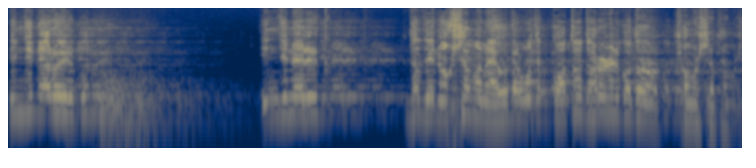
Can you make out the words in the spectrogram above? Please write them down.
ইঞ্জিনিয়ারও এরকম। ইঞ্জিনিয়ারের যাদের নকশা বানায়, ওটার মধ্যে কত ধরনের কত সমস্যা থাকে?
